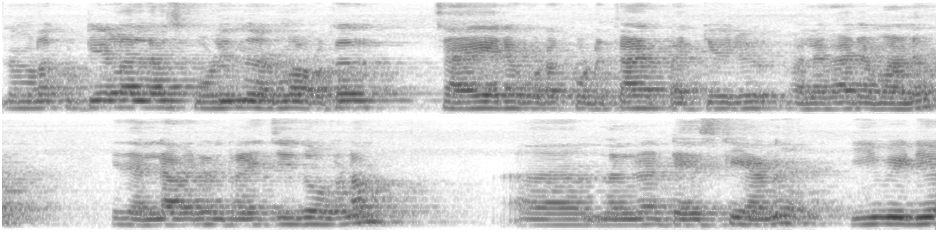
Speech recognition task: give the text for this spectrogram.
നമ്മളെ കുട്ടികളെല്ലാം സ്കൂളിൽ നിന്ന് വരുമ്പോൾ അവർക്ക് ചായയുടെ കൂടെ കൊടുക്കാൻ പറ്റിയൊരു പലഹാരമാണ്. ഇതെല്ലാവരും ട്രൈ ചെയ്ത് നോക്കണം. നല്ല ടേസ്റ്റിയാണ്. ഈ വീഡിയോ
